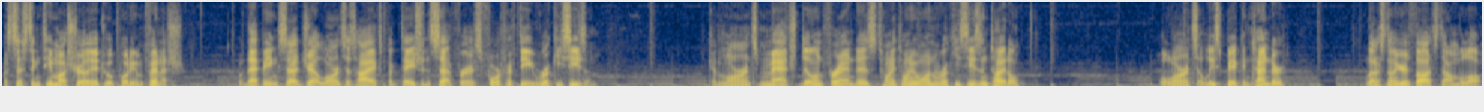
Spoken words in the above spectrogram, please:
assisting Team Australia to a podium finish. With that being said, Jett Lawrence has high expectations set for his 450 rookie season. Can Lawrence match Dylan Ferrandis' 2021 rookie season title? Will Lawrence at least be a contender? Let us know your thoughts down below.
